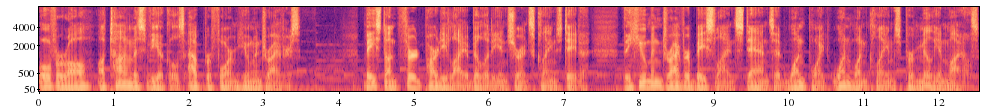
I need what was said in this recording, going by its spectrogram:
overall, autonomous vehicles outperform human drivers. Based on third-party liability insurance claims data, the human driver baseline stands at 1.11 claims per million miles,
